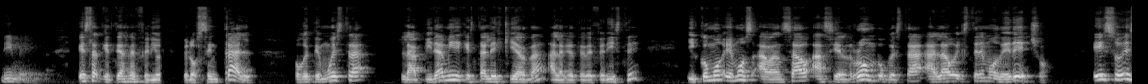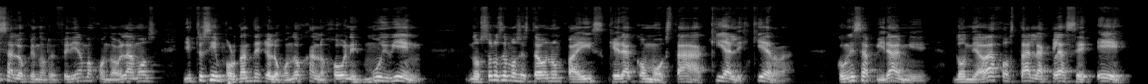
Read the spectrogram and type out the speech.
Dime. Es al que te has referido, pero central, porque te muestra la pirámide que está a la izquierda, a la que te referiste, y cómo hemos avanzado hacia el rombo que está al lado extremo derecho. Eso es a lo que nos referíamos cuando hablamos, y esto es importante que lo conozcan los jóvenes muy bien. Nosotros hemos estado en un país que era como está aquí a la izquierda, con esa pirámide, donde abajo está la clase E,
